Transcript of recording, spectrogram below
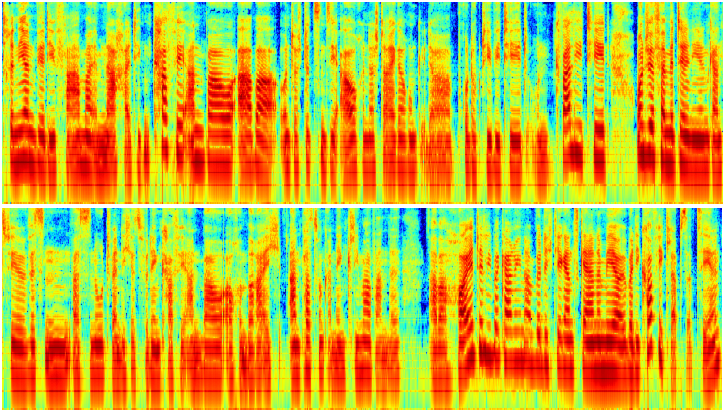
trainieren wir die Farmer im nachhaltigen Kaffeeanbau, aber unterstützen sie auch in der Steigerung ihrer Produktivität und Qualität. Und wir vermitteln ihnen ganz viel Wissen, was notwendig ist für den Kaffeeanbau, auch im Bereich Anpassung an den Klimawandel. Aber heute, liebe Karina, würde ich dir ganz gerne mehr über die Coffee Clubs erzählen,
